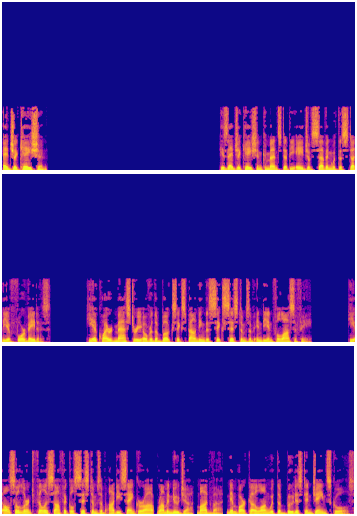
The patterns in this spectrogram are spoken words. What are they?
Education His education commenced at the age of seven with the study of four Vedas. He acquired mastery over the books expounding the six systems of Indian philosophy. He also learnt philosophical systems of Adi Sankara, Ramanuja, Madhva, Nimbarka along with the Buddhist and Jain schools.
